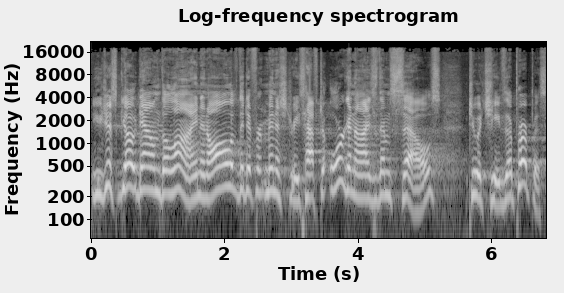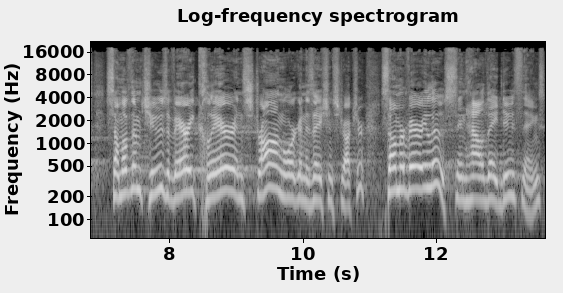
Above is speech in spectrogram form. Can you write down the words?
You just go down the line, and all of the different ministries have to organize themselves to achieve their purpose. Some of them choose a very clear and strong organization structure, some are very loose in how they do things,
